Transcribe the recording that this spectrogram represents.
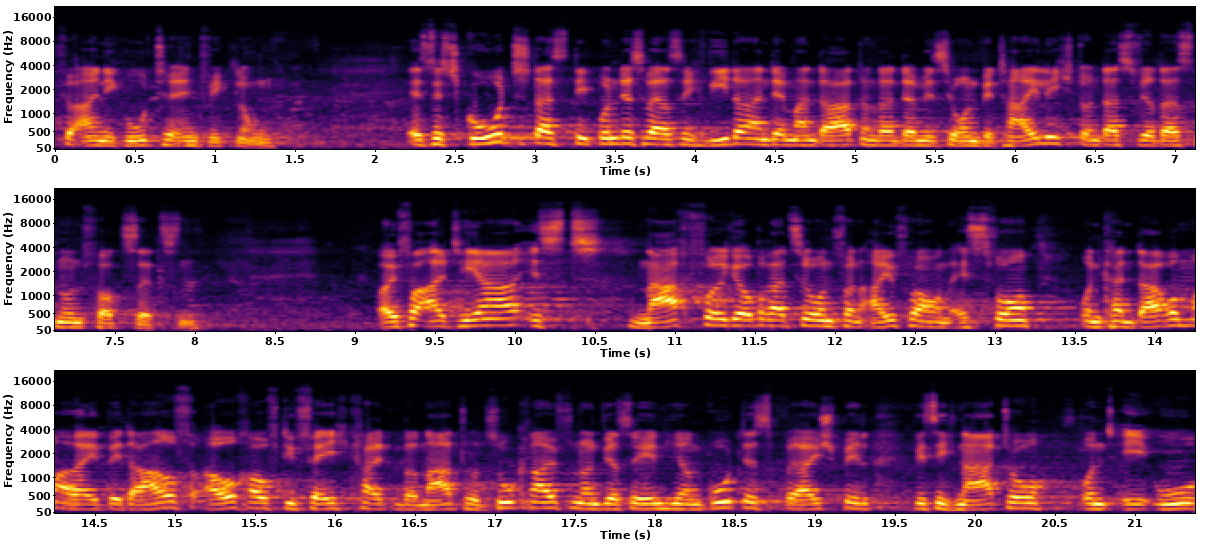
für eine gute Entwicklung. Es ist gut, dass die Bundeswehr sich wieder an dem Mandat und an der Mission beteiligt und dass wir das nun fortsetzen. EUFOR Altea ist Nachfolgeoperation von EUFOR und SFOR und kann darum bei Bedarf auch auf die Fähigkeiten der NATO zugreifen. Und wir sehen hier ein gutes Beispiel, wie sich NATO und EU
